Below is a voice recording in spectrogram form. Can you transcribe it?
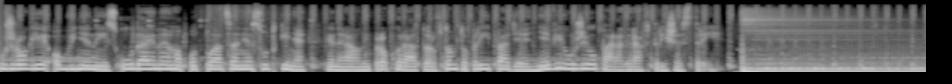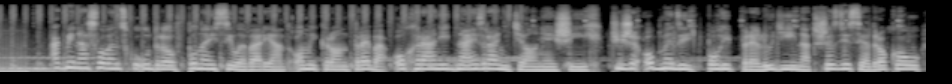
Už rok je obvinený z údajného podplácania súdkyne. Generálny prokurátor v tomto prípade nevyužil paragraf 363. Ak by na Slovensku udrel v plnej sile variant Omikron, treba ochrániť najzraniteľnejších, čiže obmedziť pohyb pre ľudí nad 60 rokov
